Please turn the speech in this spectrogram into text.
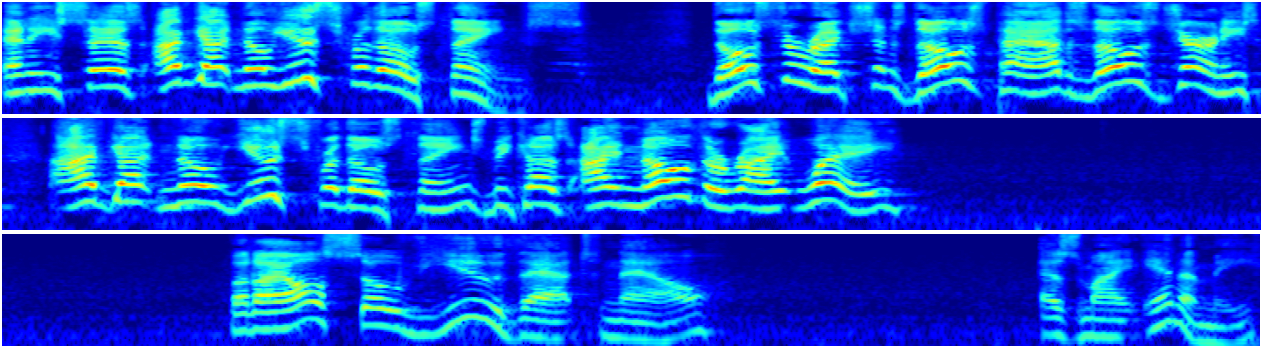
And he says, I've got no use for those things those directions, those paths, those journeys, I've got no use for those things because I know the right way. But I also view that now as my enemy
